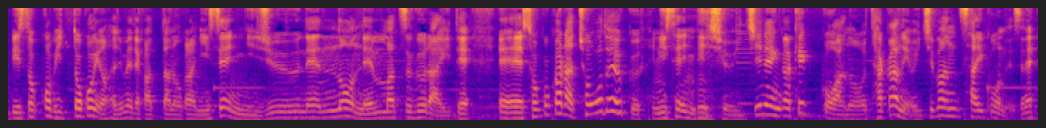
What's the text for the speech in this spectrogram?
ビストコビットコインを初めて買ったのが2020年の年末ぐらいで、えー、そこからちょうどよく2021年が結構あの高値を一番最高値ですね。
